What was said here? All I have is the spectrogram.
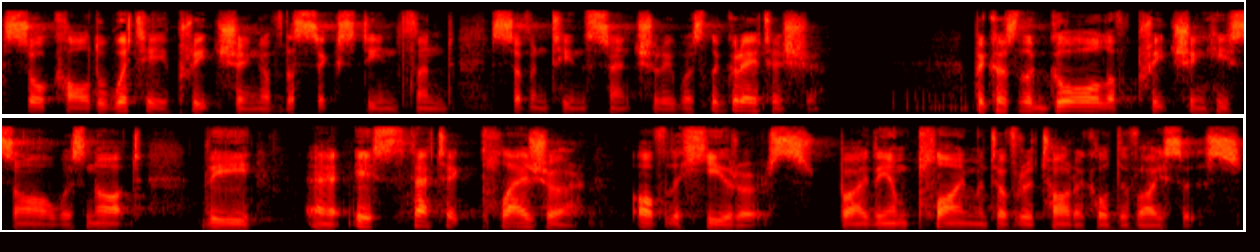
so called witty preaching of the 16th and 17th century, was the great issue. Because the goal of preaching, he saw, was not the uh, aesthetic pleasure of the hearers by the employment of rhetorical devices,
